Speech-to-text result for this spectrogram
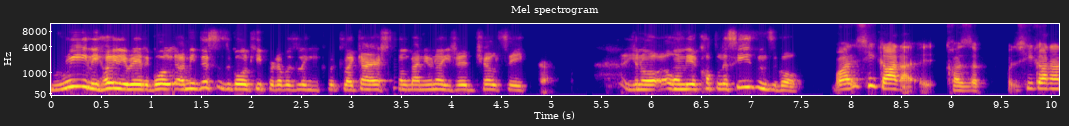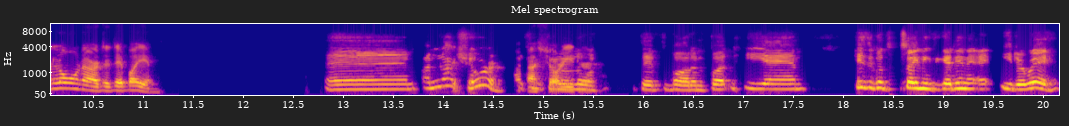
really highly rated goal. I mean, this is a goalkeeper that was linked with like Arsenal, Man United, Chelsea. You know, only a couple of seasons ago. Well, is he gone? Because was he gone on loan or did they buy him? Um, I'm not sure. I'm not sure either. They've bought him, but he um, he's a good signing to get in either way.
